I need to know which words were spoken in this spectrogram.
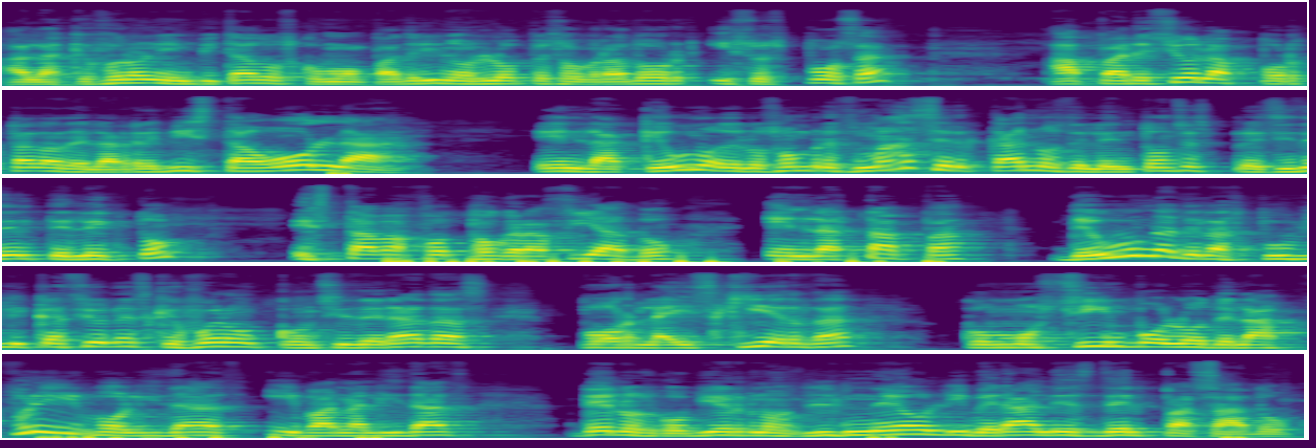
a la que fueron invitados como padrinos López Obrador y su esposa, apareció la portada de la revista Hola, en la que uno de los hombres más cercanos del entonces presidente electo estaba fotografiado en la tapa de una de las publicaciones que fueron consideradas por la izquierda como símbolo de la frivolidad y banalidad de los gobiernos neoliberales del pasado.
